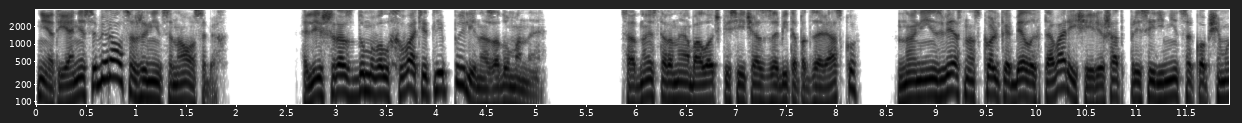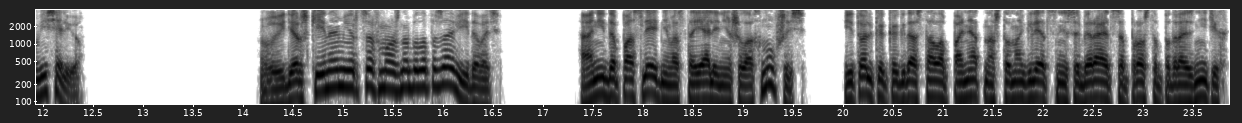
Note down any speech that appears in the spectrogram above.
Нет, я не собирался жениться на особях. Лишь раздумывал, хватит ли пыли на задуманное. С одной стороны, оболочка сейчас забита под завязку, но неизвестно, сколько белых товарищей решат присоединиться к общему веселью. Выдержки иномирцев можно было позавидовать. Они до последнего стояли не шелохнувшись, и только когда стало понятно, что наглец не собирается просто подразнить их,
